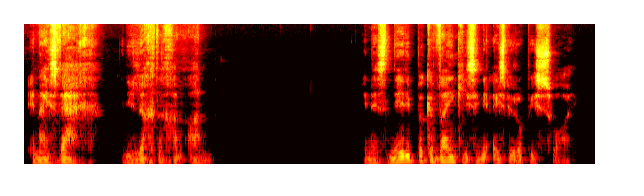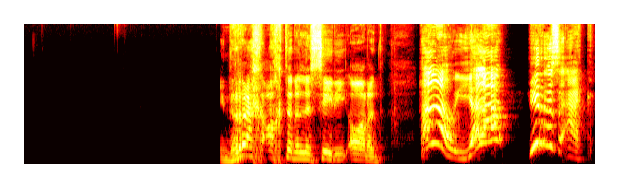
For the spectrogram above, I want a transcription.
En hy's weg en die ligte gaan aan en is net die pikkewyntjies en die ysbeer op die swaai. En reg agter hulle sê die arend: "Hallo, julle, hier is ek."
